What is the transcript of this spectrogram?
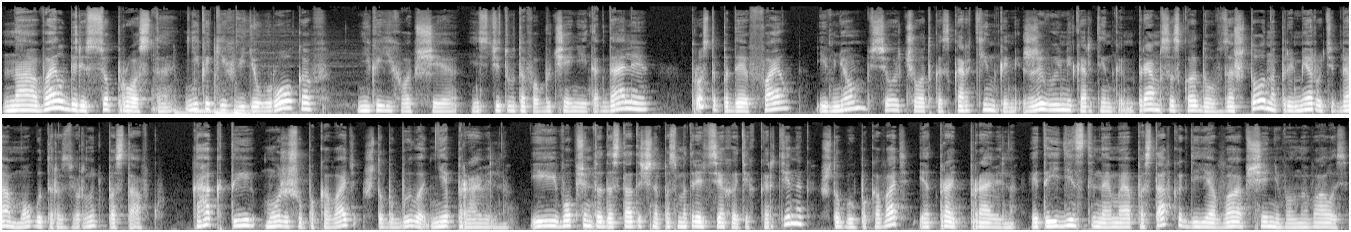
На Wildberries все просто. Никаких видеоуроков, никаких вообще институтов обучения и так далее. Просто PDF-файл, и в нем все четко, с картинками, живыми картинками, прямо со складов, за что, например, у тебя могут развернуть поставку. Как ты можешь упаковать, чтобы было неправильно. И, в общем-то, достаточно посмотреть всех этих картинок, чтобы упаковать и отправить правильно. Это единственная моя поставка, где я вообще не волновалась.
